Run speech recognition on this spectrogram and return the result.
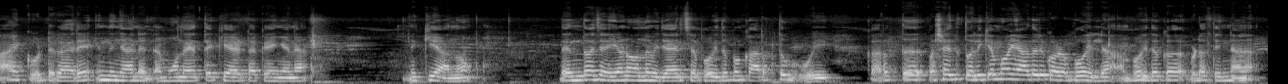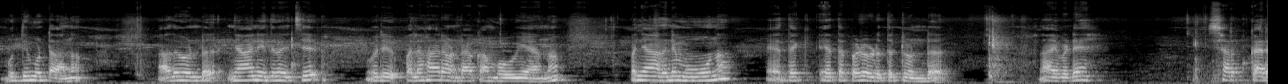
ഹായ് കൂട്ടുകാരെ. ഇന്ന് ഞാൻ എന്റെ മൂന്ന് ഏത്തക്കയായിട്ടൊക്കെ ഇങ്ങനെ നിൽക്കുകയാന്നു ഇതെന്തോ ചെയ്യണമെന്ന് വിചാരിച്ചപ്പോൾ ഇതിപ്പം കറുത്ത് പോയി. കറുത്ത് പക്ഷേ ഇത് തൊലിക്കുമ്പോൾ യാതൊരു കുഴപ്പമില്ല അപ്പോൾ ഇതൊക്കെ ഇവിടെ തിന്നാൻ ബുദ്ധിമുട്ടാണ്. അതുകൊണ്ട് ഇത് വെച്ച് ഒരു പലഹാരം ഉണ്ടാക്കാൻ പോവുകയാണ്. അപ്പം ഞാൻ അതിന് മൂന്ന് ഏത്ത ഏത്തപ്പഴം എടുത്തിട്ടുണ്ട്. ഇവിടെ ശർക്കര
